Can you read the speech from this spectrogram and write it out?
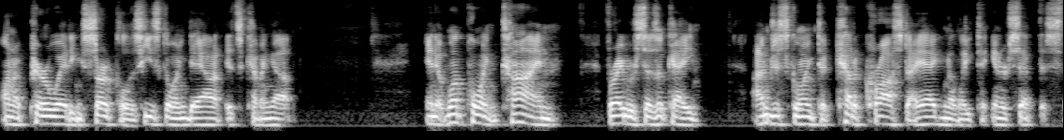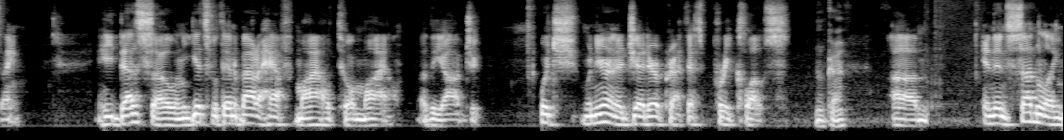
on a pirouetting circle as he's going down, it's coming up. And at one point in time, Fravor says, Okay, I'm just going to cut across diagonally to intercept this thing. And he does so, and he gets within about a half mile to a mile of the object, which, when you're in a jet aircraft, that's pretty close. Okay. Um, and then suddenly,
